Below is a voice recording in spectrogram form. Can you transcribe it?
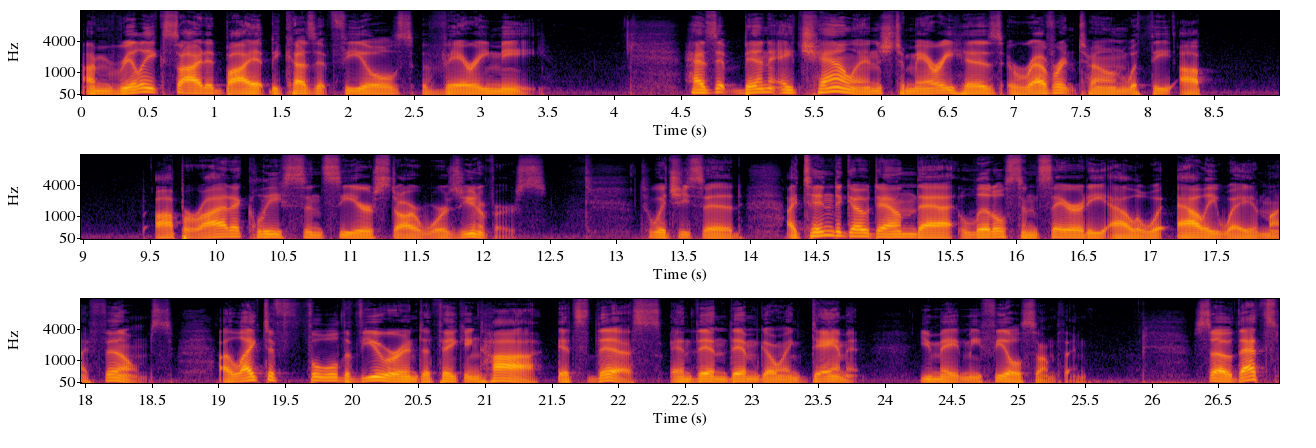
I'm really excited by it because it feels very me. Has it been a challenge to marry his irreverent tone with the op- operatically sincere Star Wars universe? To which he said, I tend to go down that little sincerity alleyway in my films. I like to fool the viewer into thinking, ha, it's this, and then them going, damn it, you made me feel something. So that's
